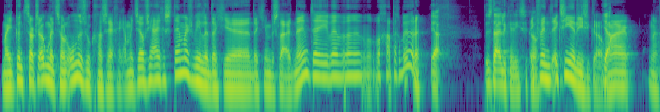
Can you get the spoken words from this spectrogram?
maar je kunt straks ook met zo'n onderzoek gaan zeggen, ja, maar zelfs je eigen stemmers willen dat je, dat je een besluit neemt. Hey, we- we- wat gaat er gebeuren? Dus duidelijk een risico. Ik, vind, ik zie een risico, Ja. maar... Nou,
